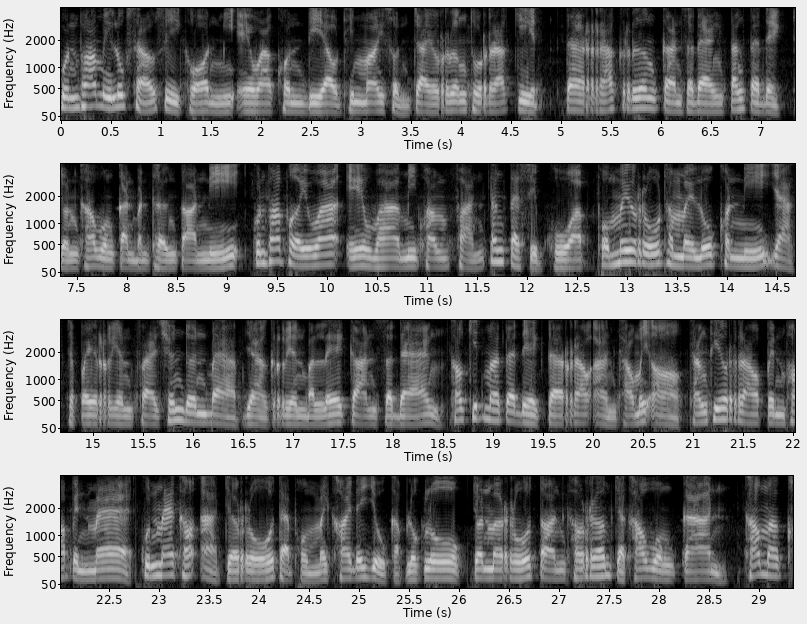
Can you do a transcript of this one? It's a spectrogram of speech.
คุณพ่อมีลูกสาวสี่คนมีเอวาคนเดียวที่ไม่สนใจเรื่องธุรกิจ แต่รักเรื่องการแสดงตั้งแต่เด็กจนเข้าวงการบันเทิงตอนนี้ คุณพ่อเผยว่าเอวามีความฝันตั้งแต่สิบขวบ ผมไม่รู้ทำไมลูกคนนี้อยากจะไปเรียนแฟชั่นเดินแบบ อยากเรียนบัลเล่การแสดง เขาคิดมาแต่เด็กแต่เราอ่านเขาไม่ออก ทั้งที่เราเป็นพ่อเป็นแม่ คุณแม่เขาอาจจะรู้แต่ผมไม่ค่อยได้อยู่กับลูกๆ จนมารู้ตอนเขาเริ่มจะเข้าวงการเขามาข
